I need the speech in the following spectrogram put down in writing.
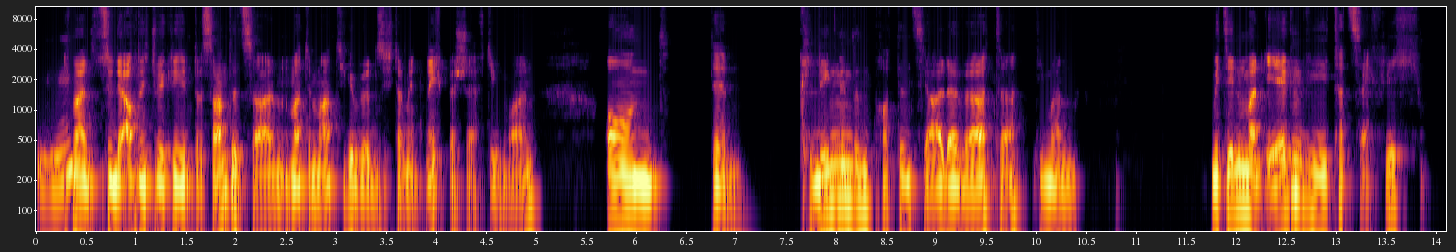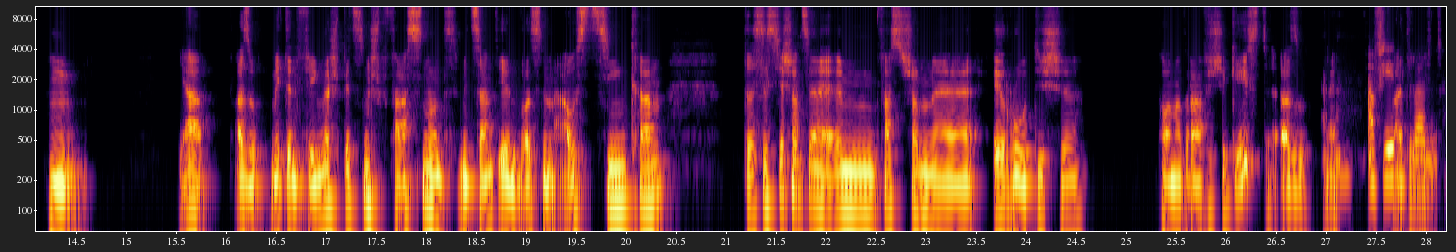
Mhm. Ich meine, es sind ja auch nicht wirklich interessante Zahlen. Mathematiker würden sich damit nicht beschäftigen wollen und dem klingenden Potenzial der Wörter, die man, mit denen man irgendwie tatsächlich, hm, ja, also mit den Fingerspitzen fassen und mitsamt ihren Wurzeln ausziehen kann, das ist ja schon eine, ähm, fast schon eine erotische, pornografische Geste. Also, ne, Auf jeden Fall. Nicht.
